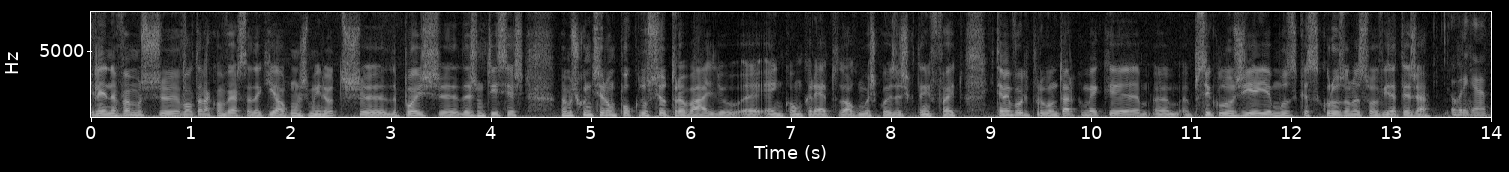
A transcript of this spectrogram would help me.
Helena, vamos uh, voltar à conversa daqui a alguns minutos. Uh, depois uh, das notícias, vamos conhecer um pouco do seu trabalho em concreto, de algumas coisas que tem feito. E também vou-lhe perguntar como é que a, a, a psicologia e a música se cruzam na sua vida. Até já. Obrigada.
